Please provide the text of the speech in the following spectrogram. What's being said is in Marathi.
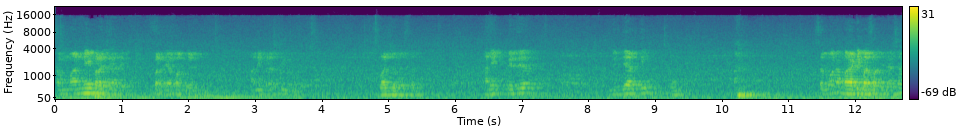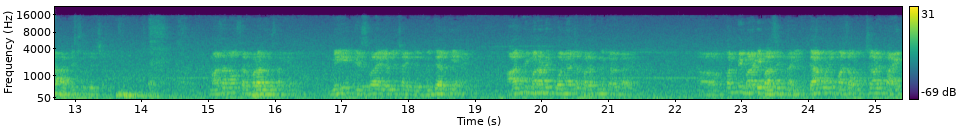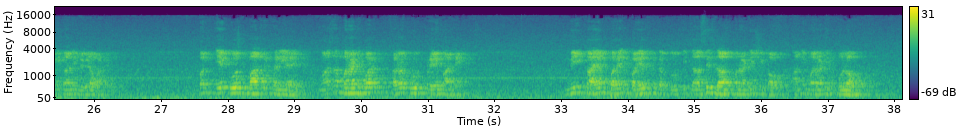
सन्माननीय प्राचार्य प्राध्यापक गण आणि ट्रस्टी मेंबर वाचवलं सर आणि प्रिय विद्यार्थी सर्वांना मराठी भाषा दिनाच्या हार्दिक शुभेच्छा. माझं नाव सरफराज अन्सारी आहे. मी एस वाय एलेव्हनचा विद्यार्थी आहे. आज मी मराठीत बोलण्याचा प्रयत्न करत आहे. पण मी मराठी भाषेत नाही त्यामुळे माझा उच्चार काही ठिकाणी वेगळा वाटेल. पण एक गोष्ट मात्र खरी आहे. माझा मराठीवर खरंखूर प्रेम आहे. मी कायम प्रयत्न करतो की जास्तीत जास्त मराठी शिकावं आणि मराठीत बोलावं.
